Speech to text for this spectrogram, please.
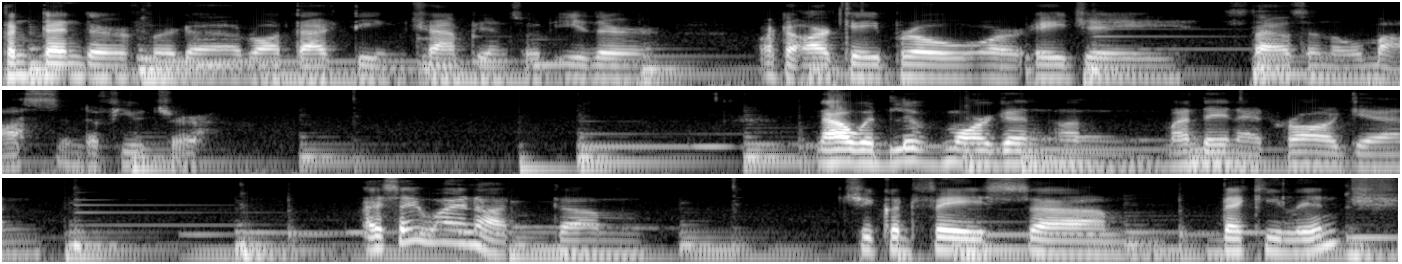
contender for the Raw Tag Team Champions with either or the RK Bro or AJ Styles and Omos in the future. Now with Liv Morgan on Monday Night Raw again, I say why not? Um, she could face um, Becky Lynch.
